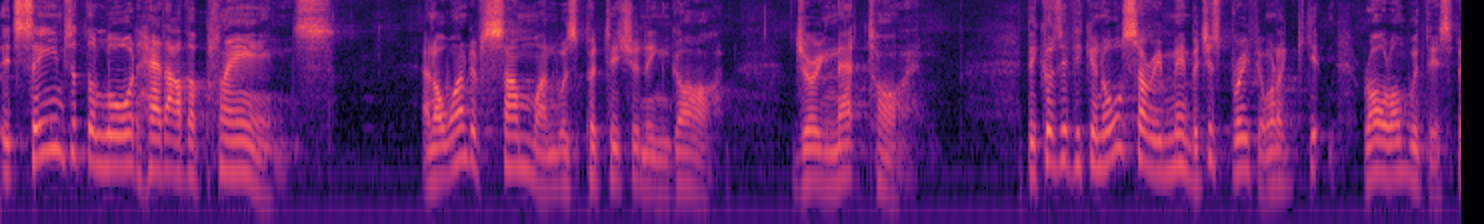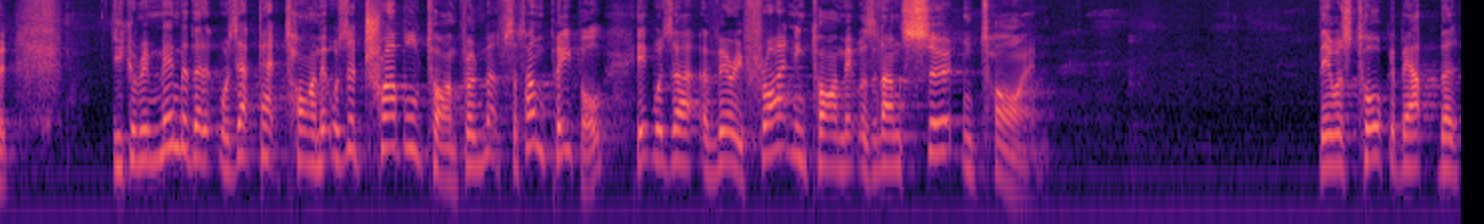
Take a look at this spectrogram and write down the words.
It seems that the Lord had other plans. And I wonder if someone was petitioning God during that time. Because if you can also remember, just briefly, I want to get, roll on with this, but you can remember that it was at that time, it was a troubled time. For some people, it was a, a very frightening time, it was an uncertain time. There was talk about the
